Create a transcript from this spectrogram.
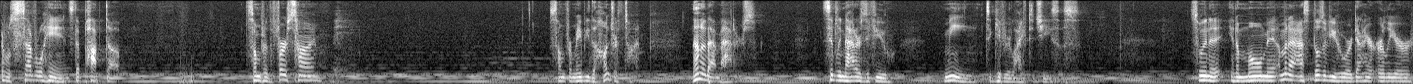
There were several hands that popped up. Some for the first time, some for maybe the hundredth time. None of that matters. It simply matters if you mean to give your life to Jesus. So, in a, in a moment, I'm going to ask those of you who were down here earlier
